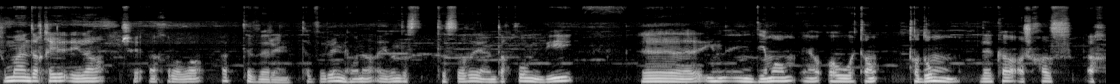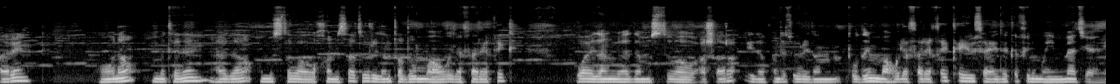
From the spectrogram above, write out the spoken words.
ثم ننتقل إلى شيء آخر وهو التفرين. التفرين هنا أيضا تستطيع أن تقوم ب آه، انضمام أو تضم لك أشخاص آخرين. هنا مثلا هذا مستوى خمسة تريد أن تضمه إلى فريقك. وأيضا هذا مستواه عشرة. إذا كنت تريد أن تضمه لفريقك كي يساعدك في المهمات يعني.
